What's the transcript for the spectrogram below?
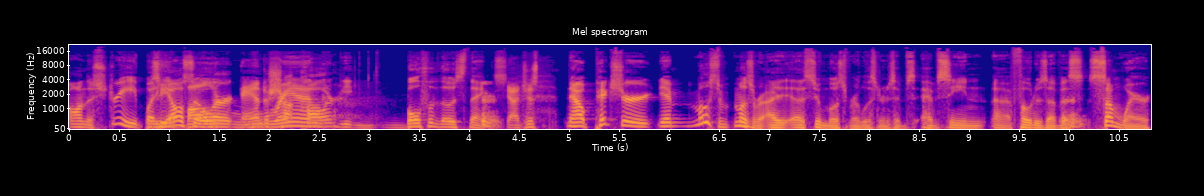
on the street, but Was he a also baller and a shot caller? Both of those things. yeah, just Now, picture yeah, most of most of our, I assume most of our listeners have have seen uh, photos of us somewhere.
